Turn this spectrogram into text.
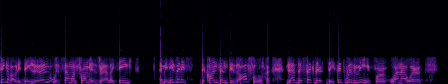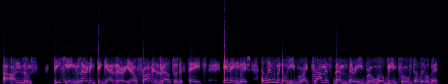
think about it. They learn with someone from Israel. I think. I mean, even if the content is awful, just the fact that they sit with me for one hour uh, on Zoom speaking, learning together, you know, from Israel to the States in English, a little bit of Hebrew. I promise them their Hebrew will be improved a little bit.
